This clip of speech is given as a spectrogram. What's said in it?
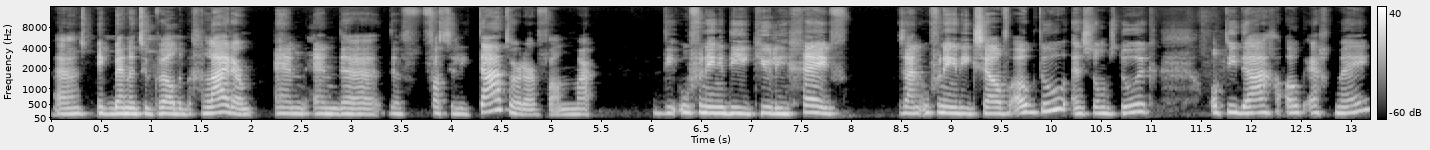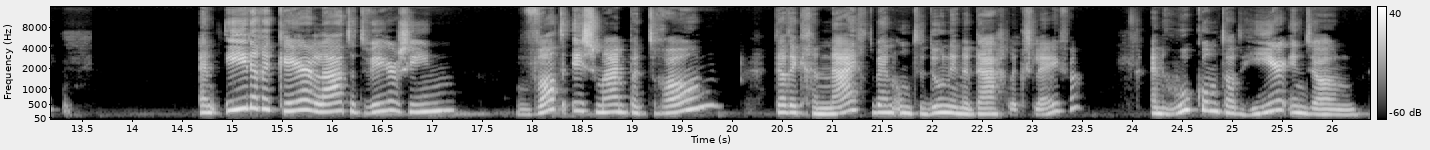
Eh, ik ben natuurlijk wel de begeleider en, en de, de facilitator daarvan. Maar die oefeningen die ik jullie geef, zijn oefeningen die ik zelf ook doe. En soms doe ik op die dagen ook echt mee. En iedere keer laat het weer zien, wat is mijn patroon dat ik geneigd ben om te doen in het dagelijks leven? En hoe komt dat hier in zo'n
